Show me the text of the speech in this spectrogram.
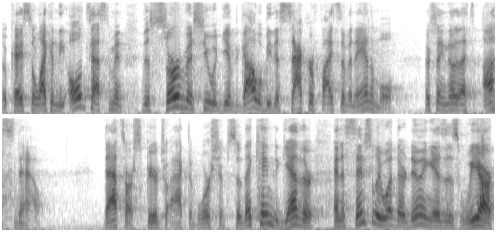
Okay, so like in the Old Testament, the service you would give to God would be the sacrifice of an animal. They're saying, no, that's us now. That's our spiritual act of worship. So they came together, and essentially what they're doing is, is we are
